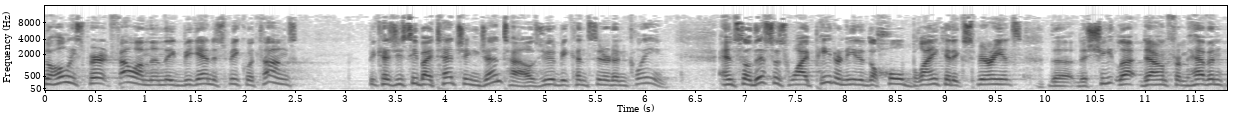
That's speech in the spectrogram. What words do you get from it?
The Holy Spirit fell on them. They began to speak with tongues because you see, by touching Gentiles, you would be considered unclean. And so this is why Peter needed the whole blanket experience, the, the sheet let down from heaven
